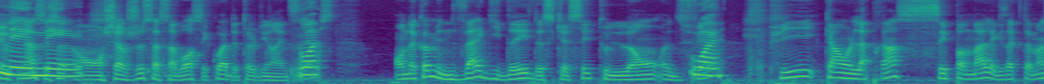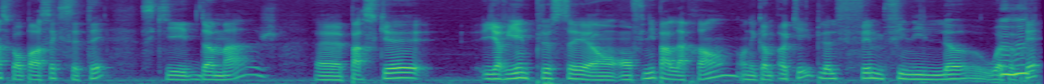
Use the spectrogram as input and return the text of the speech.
mais final, c'est mais ça, on cherche juste à savoir c'est quoi The 39 Steps. Ouais. On a comme une vague idée de ce que c'est tout le long euh, du film. Ouais. Puis quand on l'apprend, c'est pas mal exactement ce qu'on pensait que c'était, ce qui est dommage euh, parce que il y a rien de plus, on, on finit par l'apprendre, on est comme ok, puis là le film finit là ou à peu Mhm. près.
